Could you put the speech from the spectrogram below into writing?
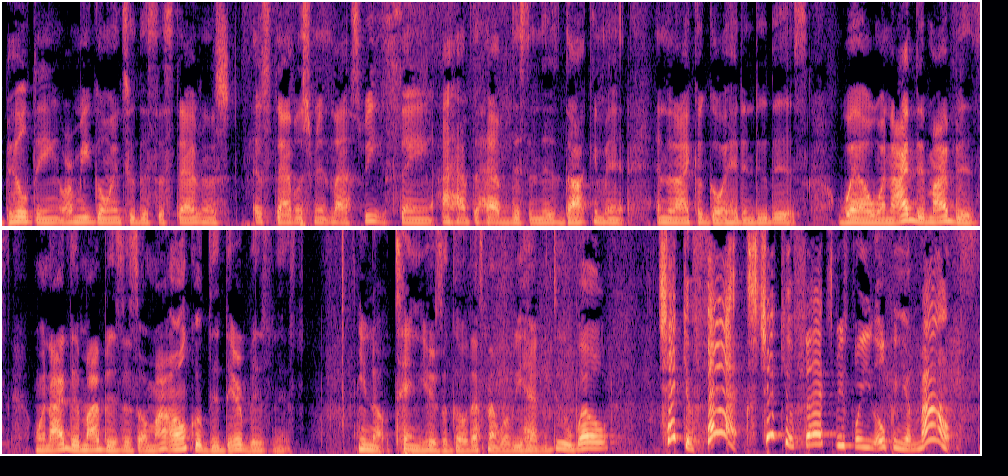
building or me going to this establish, establishment last week saying I have to have this in this document and then I could go ahead and do this. Well, when I did my business, when I did my business or my uncle did their business, you know, 10 years ago, that's not what we had to do. Well, check your facts. Check your facts before you open your mouth.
